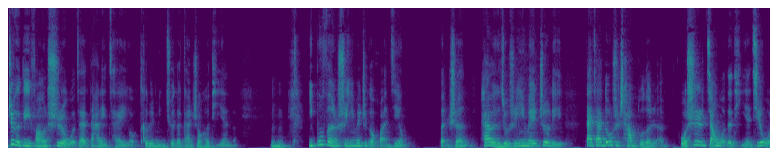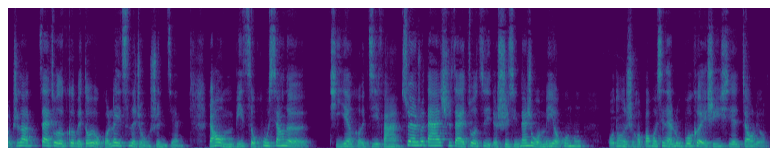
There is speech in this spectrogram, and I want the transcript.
这个地方是我在大理才有特别明确的感受和体验的。嗯，一部分是因为这个环境本身，还有一个就是因为这里大家都是差不多的人。我是讲我的体验，其实我知道在座的各位都有过类似的这种瞬间，然后我们彼此互相的体验和激发。虽然说大家是在做自己的事情，但是我们也有共同活动的时候，包括现在录播课也是一些交流。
